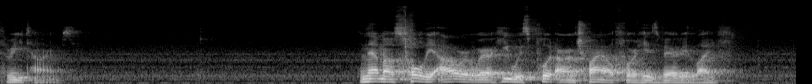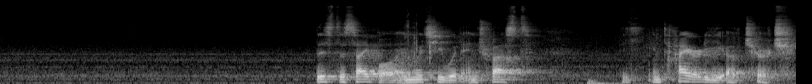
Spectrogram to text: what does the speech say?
three times. In that most holy hour where he was put on trial for his very life. This disciple, in which he would entrust the entirety of church,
